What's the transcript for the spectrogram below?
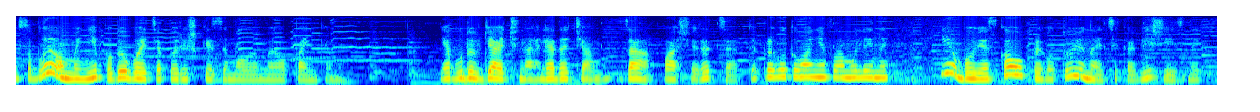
Особливо мені подобаються пиріжки з зимовими опеньками. Я буду вдячна глядачам за ваші рецепти приготування фламуліни і обов'язково приготую найцікавіші із них.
